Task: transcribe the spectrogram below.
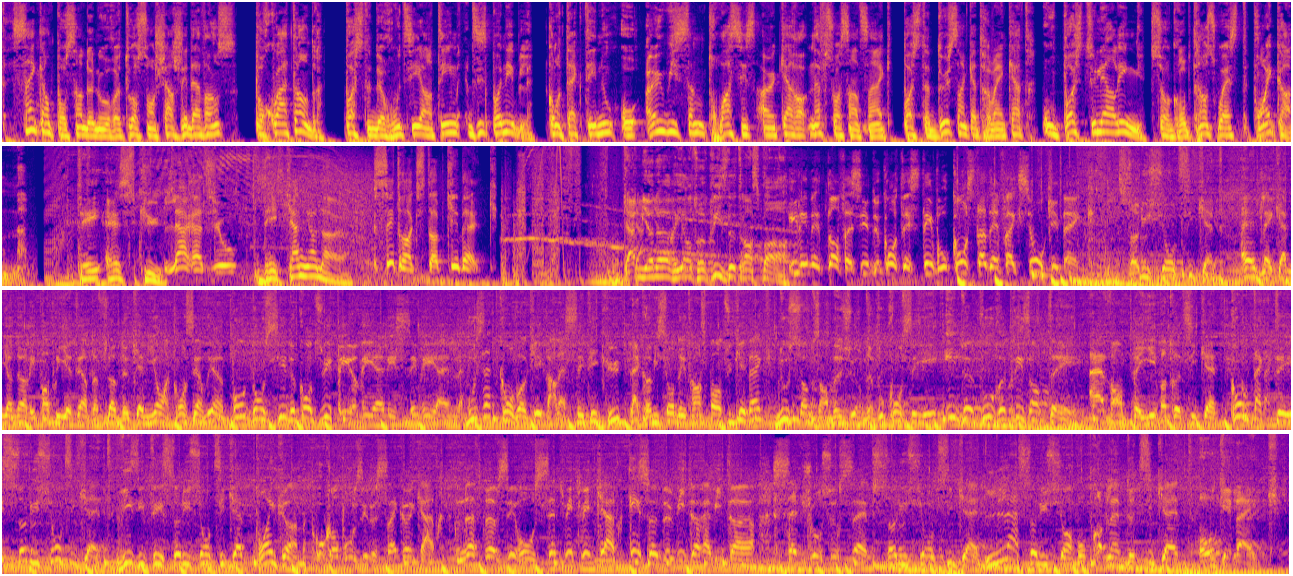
50% de nos retours sont chargés d'avance? Pourquoi attendre? Poste de routier en team disponible. Contactez-nous au 1-800-361-4965, poste 284 ou postulez en ligne sur groupetranswest.com. TSQ, la radio des camionneurs. C'est Truck Stop Québec. Camionneurs et entreprises de transport. Il est maintenant facile de contester vos constats d'infraction au Québec. Solution Ticket aide les camionneurs et propriétaires de flottes de camions à conserver un beau dossier de conduite PEVL et CVL. Vous êtes convoqué par la CTQ, la Commission des transports du Québec. Nous sommes en mesure de vous conseiller et de vous représenter. Avant de payer votre ticket, contactez Solution Ticket. Visitez solutionticket.com ou composez le 514-990-7884 et ce de 8h à 8h, 7 jours sur 7. Solution Ticket, la solution à vos problèmes de ticket au Québec.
